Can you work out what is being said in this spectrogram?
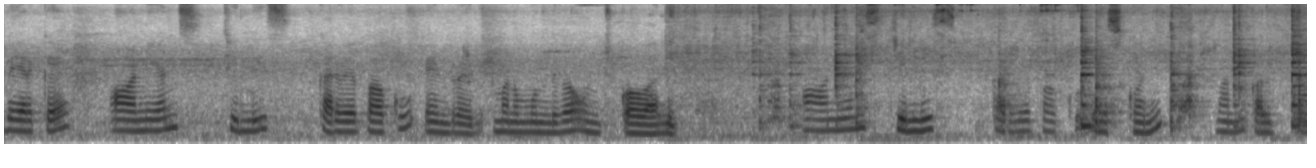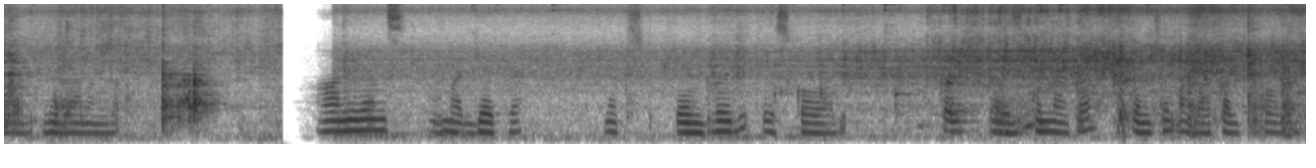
బీరకాయ ఆనియన్స్ చిల్లీస్ కరివేపాకు ఎండ్రాయిల్ మనం ముందుగా ఉంచుకోవాలి. ఆనియన్స్ చిల్లీస్ కరివేపాకు వేసుకొని మనం కలుపుకోవాలి నిదానంగా. ఆనియన్స్ మగ్గాక నెక్స్ట్ ఎండ్రాయిల్ వేసుకోవాలి. కలిపి వేసుకున్నాక కొంచెం అలా కలుపుకోవాలి.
